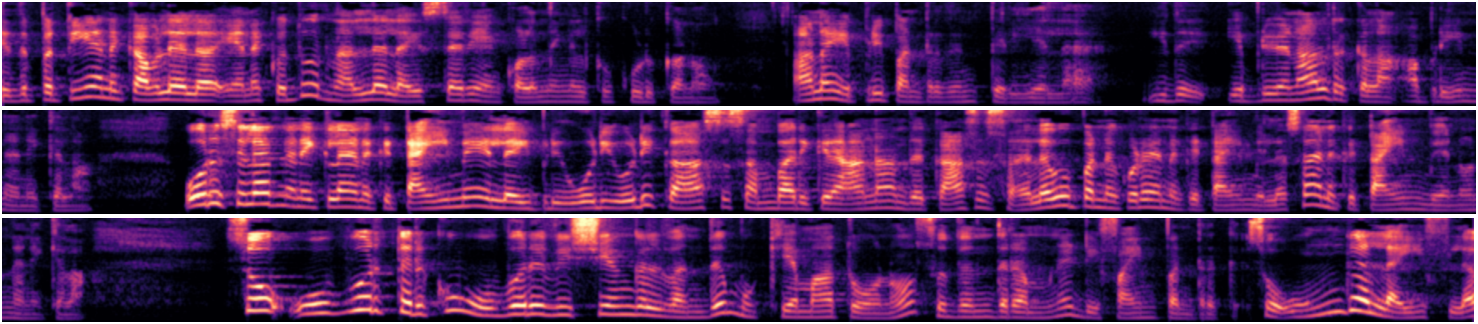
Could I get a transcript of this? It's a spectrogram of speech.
எதை பற்றியும் எனக்கு கவலை இல்லை. எனக்கு வந்து ஒரு நல்ல லைஃப் ஸ்டைல் என் குழந்தைங்களுக்கு கொடுக்கணும். ஆனால் எப்படி பண்ணுறதுன்னு தெரியலை. இது எப்படி வேணாலும் இருக்கலாம் அப்படின்னு நினைக்கலாம். ஒரு சிலர் நினைக்கலாம் எனக்கு டைமே இல்லை. இப்படி ஓடி ஓடி காசு சம்பாதிக்கிறேன். ஆனால் அந்த காசை செலவு பண்ண கூட எனக்கு டைம் இல்லை. ஸோ எனக்கு டைம் வேணும்னு நினைக்கலாம். ஸோ ஒவ்வொருத்தருக்கும் ஒவ்வொரு விஷயங்கள் வந்து முக்கியமாக தோணும். சுதந்திரம்னு டிஃபைன் பண்ணுறதுக்கு ஸோ உங்கள் லைஃப்பில்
